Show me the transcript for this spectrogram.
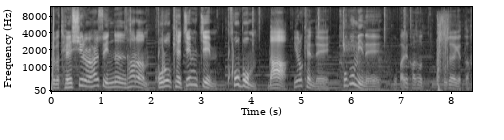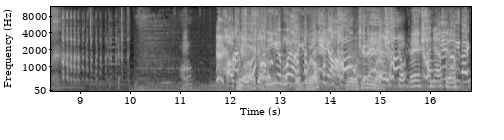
그러니까 대시를 할 수 있는 사람 고로케 찜찜 소봄 나 이렇게인데 소봄이네 이거 빨리 가서 조져야겠다 아 개웃겨 아니 이게 뭐야 이게 뭐야? 무슨 일이야 뭐 어떻게 된 거야? 개웃겨 네, 안녕하세요. 이날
